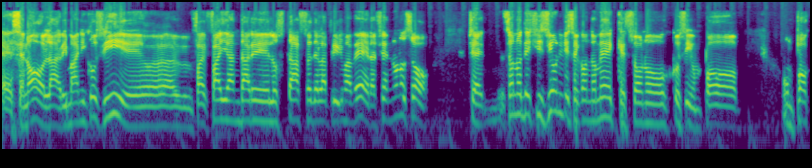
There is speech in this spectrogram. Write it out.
eh, se no là rimani così e uh, fai, fai, andare lo staff della primavera, cioè non lo so, cioè, sono decisioni secondo me che sono così un po', un po',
